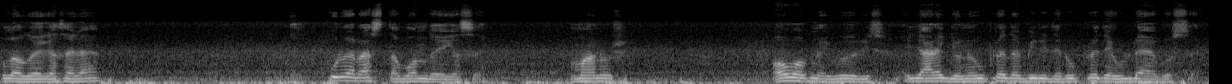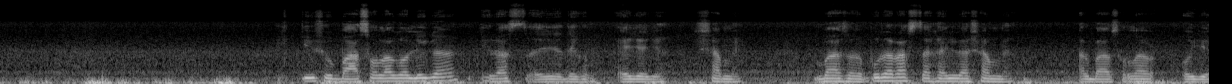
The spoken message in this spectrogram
ব্লক হয়ে গেছে গা। পুরো রাস্তা বন্ধ হয়ে গেছে। মানুষ অভাব নেই বুঝিস এই যে আরেকজনের উপরে দিয়ে ব্রিজের উপরে দিয়ে উল্টায় বসছে। কিছু বাসওয়ালা গলিগা এই রাস্তা এই যে দেখুন, এই যে যে, সামনে। বাস, পুরো রাস্তা খাইলা সামনে। আর বাসওয়ালা ওই যে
